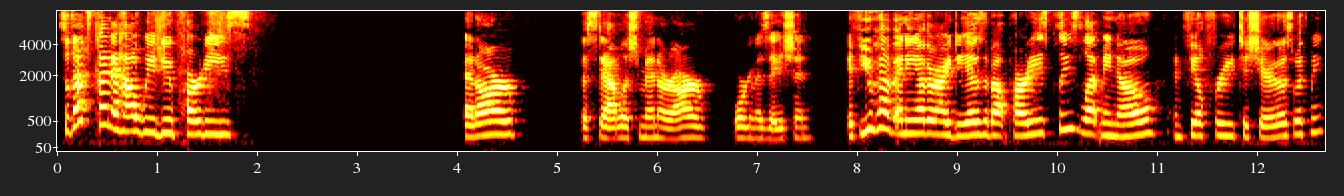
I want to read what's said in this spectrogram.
So that's kind of how we do parties at our establishment or our organization. If you have any other ideas about parties, please let me know and feel free to share those with me.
